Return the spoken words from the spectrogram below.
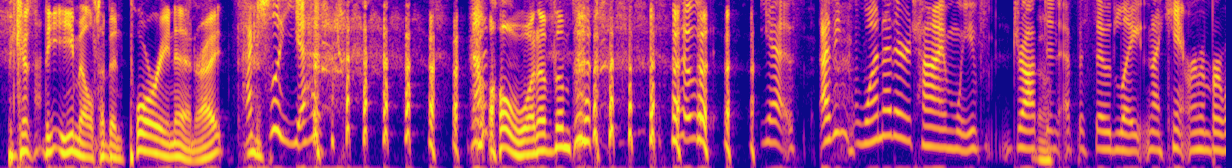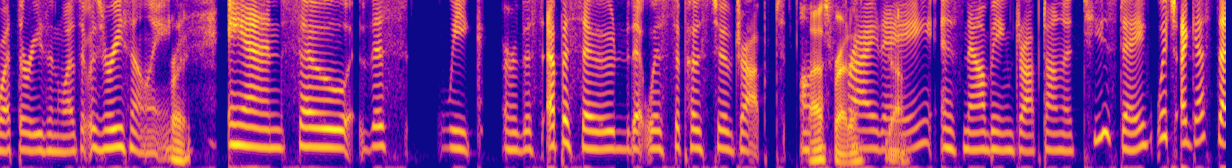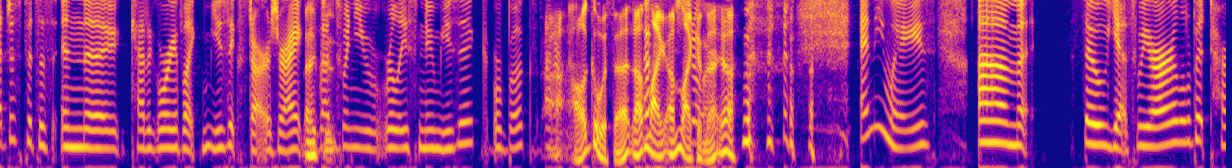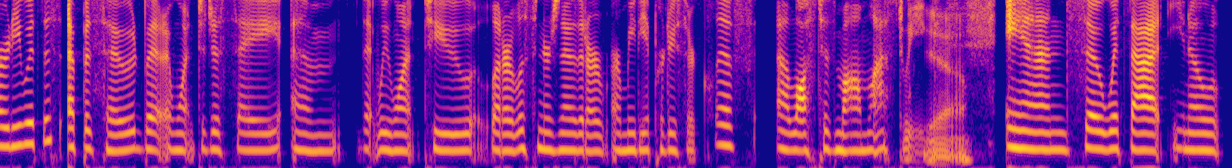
Because the emails have been pouring in, right? Actually, yes. Oh, one of them? so, yes, I think one other time we've dropped Oh. an episode late, and I can't remember what the reason was. It was recently, right. And so this week or this episode that was supposed to have dropped on Last Friday, Friday is now being dropped on a Tuesday, which I guess that just puts us in the category of like music stars, right? Because that's when you release new music or books. I don't know. I'll go with that. I'm Okay, like I'm liking that. Yeah. Anyways, um, so yes, we are a little bit tardy with this episode, but I want to just say um, that we want to let our listeners know that our, our media producer Cliff uh, lost his mom last week. Yeah. And so with that, you know,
